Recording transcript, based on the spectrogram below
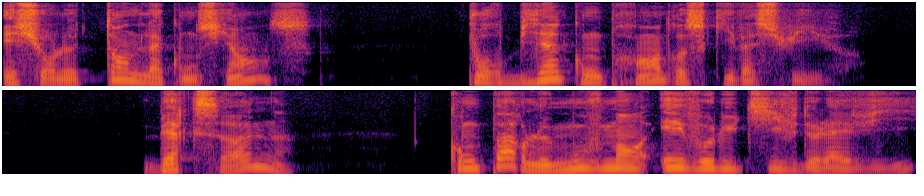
et sur le temps de la conscience pour bien comprendre ce qui va suivre. Bergson compare le mouvement évolutif de la vie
